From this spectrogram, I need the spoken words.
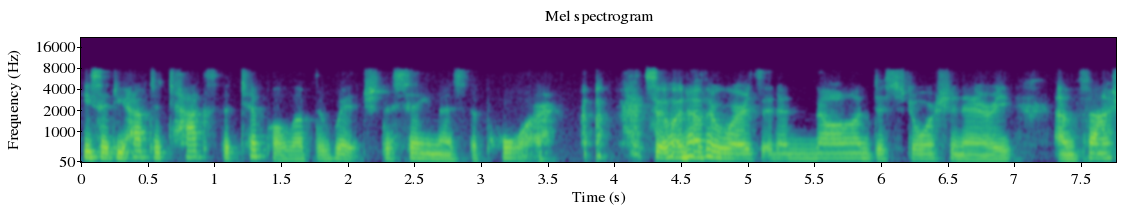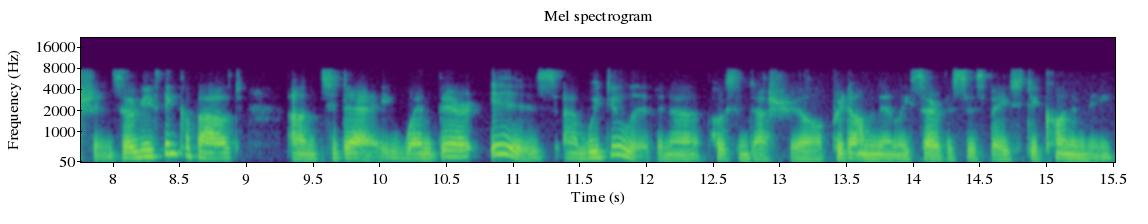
he said, You have to tax the tipple of the rich the same as the poor. so, in other words, in a non distortionary um, fashion. So, if you think about um, today when there is, um, we do live in a post industrial, predominantly services based economy.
